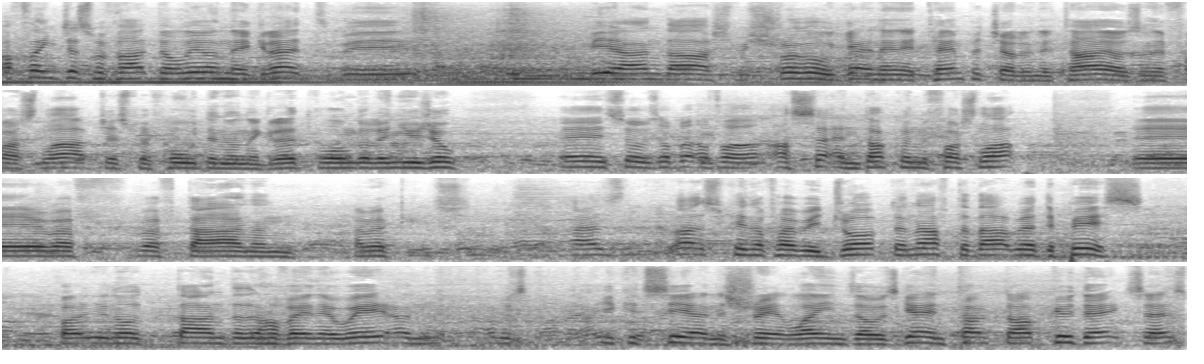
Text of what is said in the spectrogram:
I think just with that delay on the grid, we, me and Ash, we struggled getting any temperature in the tyres in the first lap, just with holding on the grid longer than usual. Uh, so it was a bit of a, a sitting duck on the first lap uh, with with Dan, and, and that's, that's kind of how we dropped. And after that, we had the pace. But you know, Dan didn't have any weight, and I was you could see it in the straight lines. I was getting tucked up, good exits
